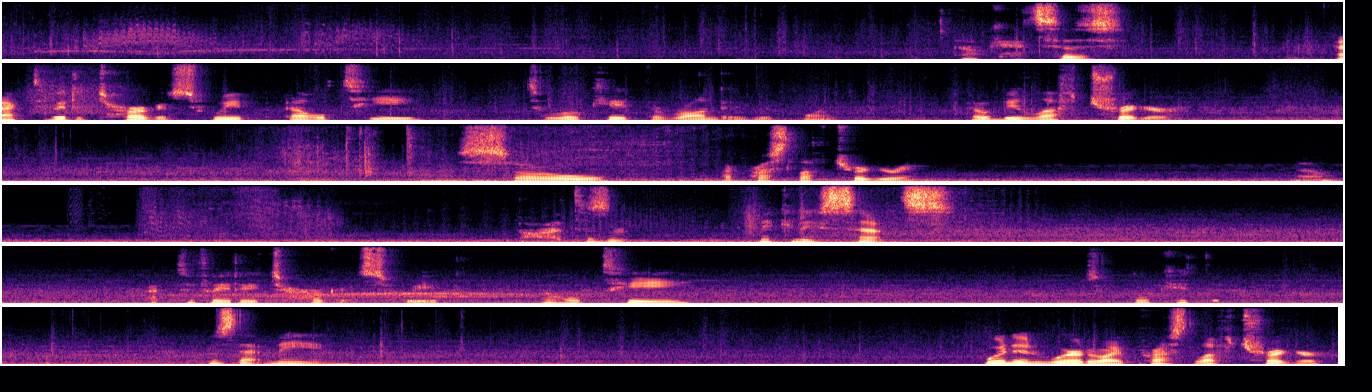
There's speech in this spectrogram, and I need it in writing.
Okay, it says Activate a target sweep LT to locate the rendezvous point. That would be left trigger. So I press left triggering. No? No, that doesn't make any sense. Activate a target sweep LT to locate the... What does that mean? When and where do I press left trigger?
